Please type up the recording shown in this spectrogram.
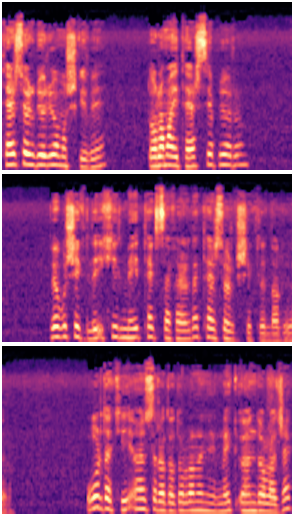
ters örgü örüyormuş gibi dolamayı ters yapıyorum. Ve bu şekilde iki ilmeği tek seferde ters örgü şeklinde alıyorum. Buradaki ön sırada dolanan ilmek önde olacak.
